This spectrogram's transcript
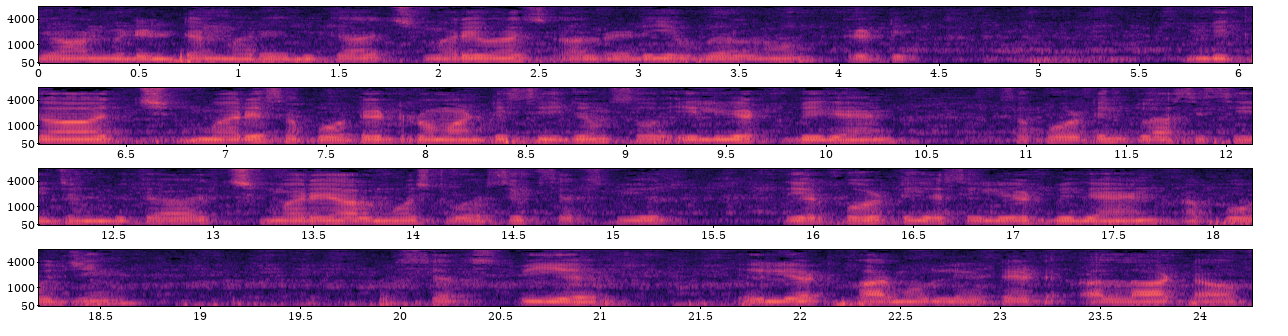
John Middleton Murry because Murry was already a well known critic. Because Murry supported Romanticism, so Eliot began supporting Classicism. Because Murry almost worshipped Shakespeare, therefore T.S. Eliot began opposing Shakespeare. Eliot formulated a lot of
